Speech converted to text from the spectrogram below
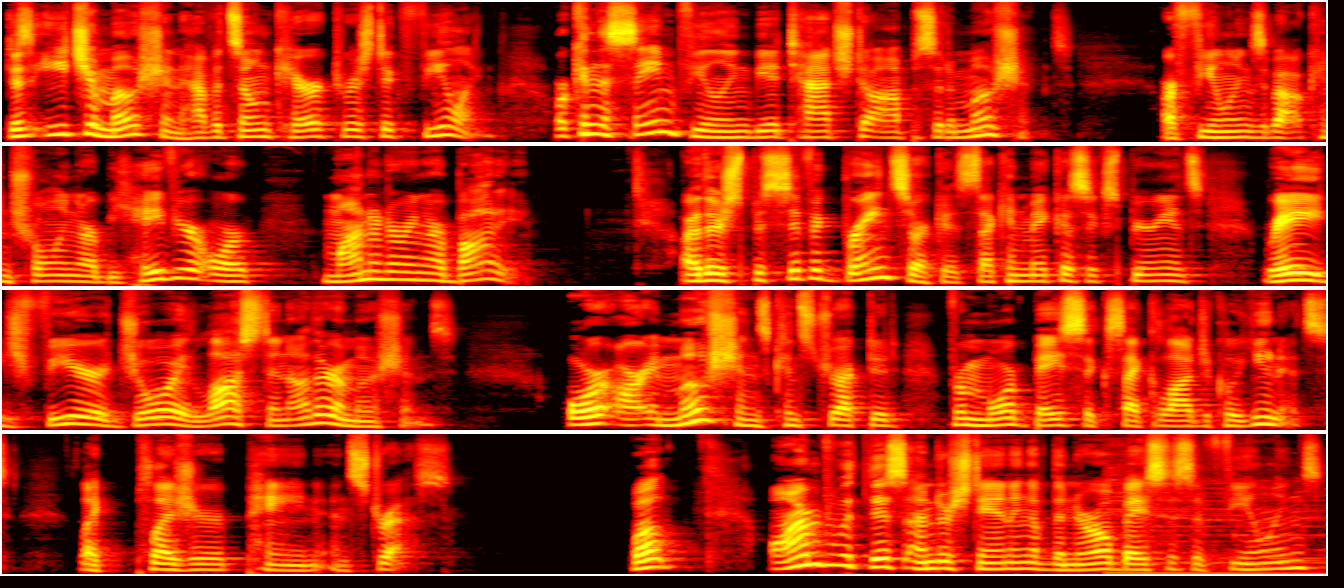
Does each emotion have its own characteristic feeling? Or can the same feeling be attached to opposite emotions? Are feelings about controlling our behavior or monitoring our body? Are there specific brain circuits that can make us experience rage, fear, joy, lust, and other emotions? Or are emotions constructed from more basic psychological units, like pleasure, pain, and stress? Well, armed with this understanding of the neural basis of feelings,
